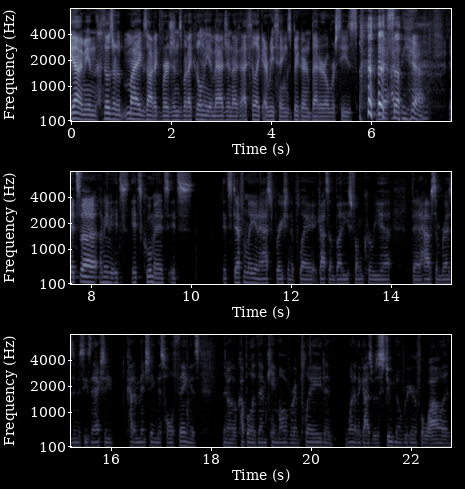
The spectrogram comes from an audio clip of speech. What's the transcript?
Yeah. I mean, those are my exotic versions, but I could only Yeah, yeah. imagine. I, I feel like everything's bigger and better overseas. Yeah, so, I, yeah. It's uh, I mean, it's it's cool, man. It's it's it's definitely an aspiration to play. Got some buddies from Korea that have some residencies. And actually, kind of mentioning this whole thing is, you know, a couple of them came over and played, and one of the guys was a student over here for a while, and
